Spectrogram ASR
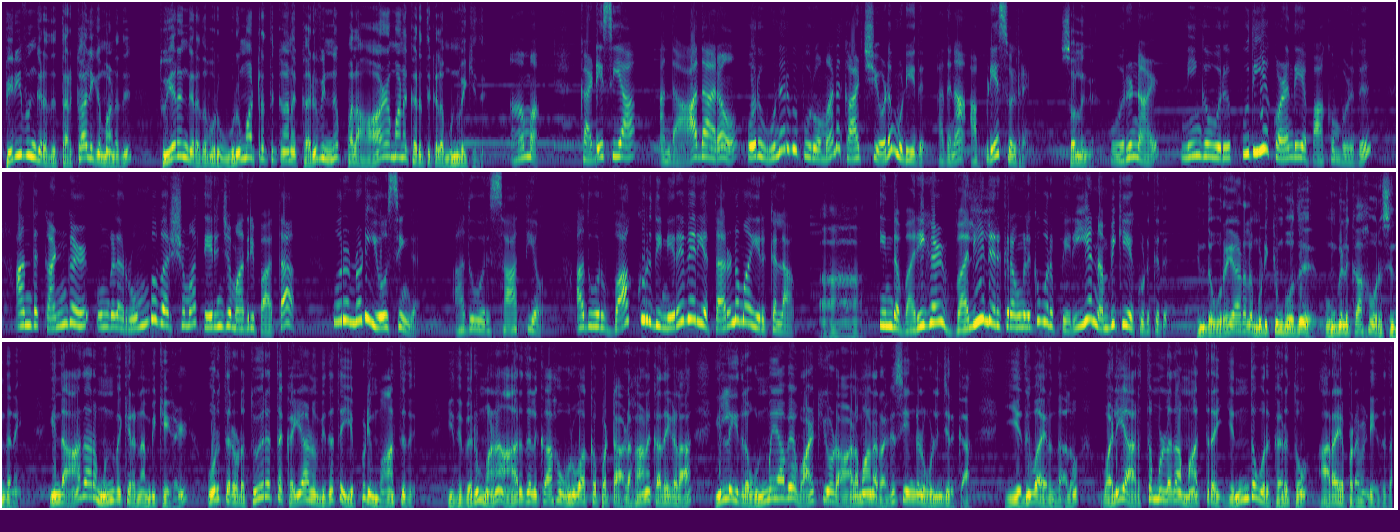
பிரிவுங்கிறது தற்காலிகமானது துயரங்கிறது ஒரு உருமாற்றத்துக்கான கருவின்னு பல ஆழமான கருத்துக்களை முன்வைக்குது. ஆமா. கடைசியா அந்த ஆதாரம் ஒரு உணர்வு பூர்வமான காட்சியோட முடியுது. அத நான் அப்படியே சொல்றேன். சொல்லுங்க. ஒரு நாள் நீங்க ஒரு புதிய குழந்தைய பார்க்கும் பொழுது அந்த கண்கள் உங்களை ரொம்ப வருஷமா தெரிஞ்ச மாதிரி பார்த்தா ஒரு நொடி யோசிங்க. அது ஒரு சாத்தியம். அது ஒரு வாக்குறுதி நிறைவேறிய தருணமா இருக்கலாம். இந்த வரிகள் வலியில் இருக்கிறவங்களுக்கு ஒரு பெரிய நம்பிக்கையை கொடுக்குது. இந்த உரையாடலை முடிக்கும்போது உங்களுக்காக ஒரு சிந்தனை. இந்த ஆதாரம் முன்வைக்கிற நம்பிக்கைகள் ஒருத்தரோட துயரத்தை கையாளும் விதத்தை எப்படி மாத்துது? இது வெறும் மன ஆறுதலுக்காக உருவாக்கப்பட்ட அழகான கதைகளா? இல்ல இதுல உண்மையாவே வாழ்க்கையோட ஆழமான ரகசியங்கள் ஒளிஞ்சிருக்கா? எதுவா இருந்தாலும் வழிய அர்த்தமுள்ளதா மாத்திர எந்த ஒரு கருத்தும் ஆராயப்பட வேண்டியதுதான்.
